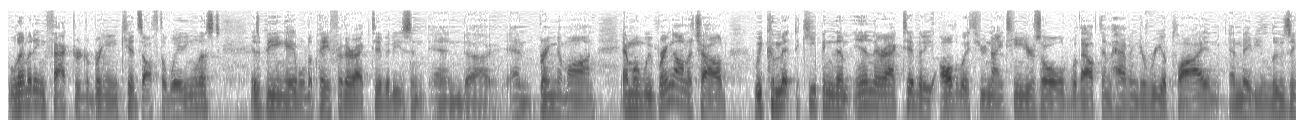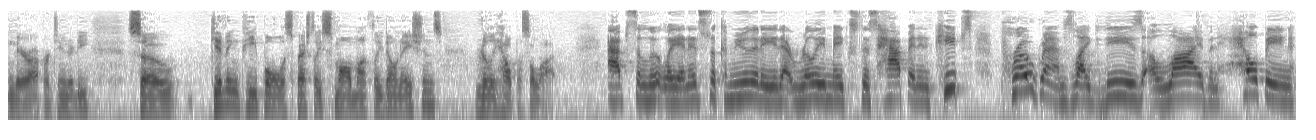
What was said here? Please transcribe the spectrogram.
limiting factor to bringing kids off the waiting list is being able able to pay for their activities and, and, uh, and bring them on. And when we bring on a child, we commit to keeping them in their activity all the way through 19 years old without them having to reapply and, and maybe losing their opportunity. So giving people, especially small monthly donations, really help us a lot. Absolutely, and it's the community that really makes this happen and keeps programs like these alive and helping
